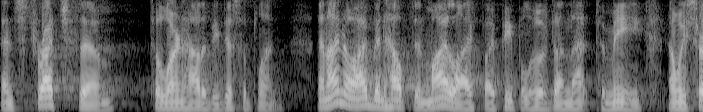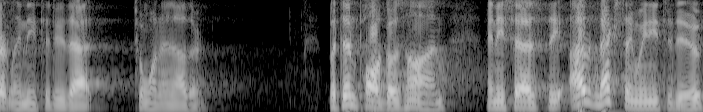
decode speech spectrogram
and stretch them to learn how to be disciplined. And I know I've been helped in my life by people who have done that to me, and we certainly need to do that to one another. But then Paul goes on and he says the other, next thing we need to do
